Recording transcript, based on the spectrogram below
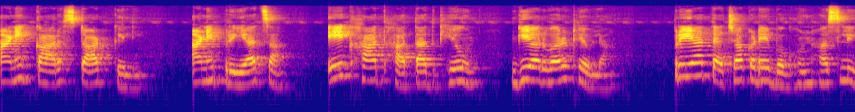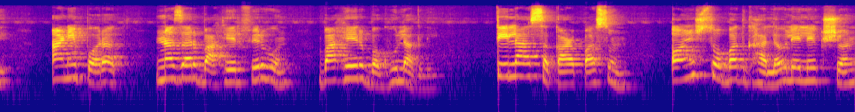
आणि कार स्टार्ट केली आणि प्रियाचा एक हात हातात घेऊन गिअरवर ठेवला. प्रिया त्याच्याकडे बघून हसली आणि परत नजर बाहेर फिरवून बाहेर बघू लागली. तिला सकाळपासून अंशसोबत घालवलेले क्षण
